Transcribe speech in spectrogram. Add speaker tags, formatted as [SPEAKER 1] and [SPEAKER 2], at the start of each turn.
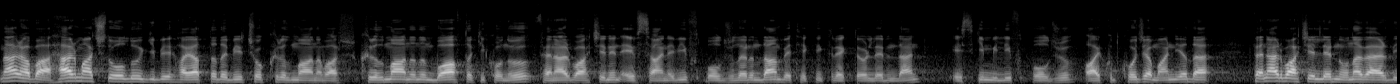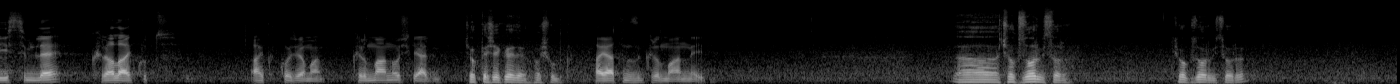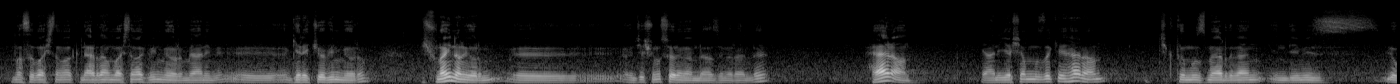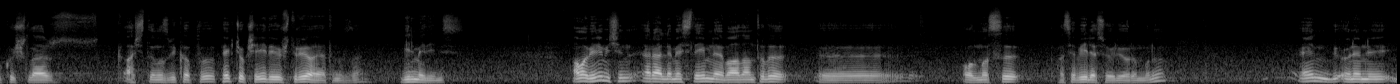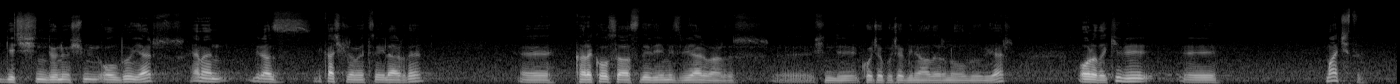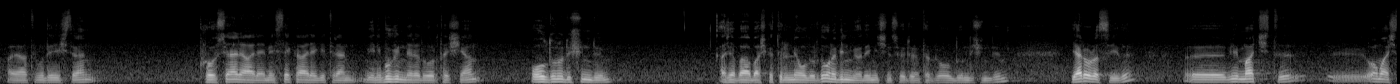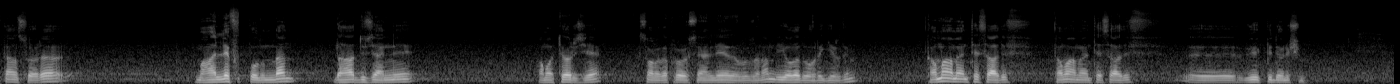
[SPEAKER 1] Merhaba, her maçta olduğu gibi hayatta da birçok kırılma anı var. Kırılma anının bu haftaki konuğu Fenerbahçe'nin efsanevi futbolcularından ve teknik direktörlerinden eski milli futbolcu Aykut Kocaman ya da Fenerbahçelilerin ona verdiği isimle Kral Aykut. Aykut Kocaman, kırılma anına hoş geldiniz.
[SPEAKER 2] Çok teşekkür ederim. Hoş bulduk.
[SPEAKER 1] Hayatınızın kırılma anı neydi?
[SPEAKER 2] Aa, çok zor bir soru. Çok zor bir soru. Nasıl başlamak, nereden başlamak bilmiyorum. Yani e, gerekiyor bilmiyorum. Şuna inanıyorum. e, önce şunu söylemem lazım herhalde. Her an, yani yaşamımızdaki her an çıktığımız merdiven, indiğimiz yokuşlar, açtığımız bir kapı pek çok şeyi değiştiriyor hayatımızda. Bilmediğimiz. Ama benim için herhalde mesleğimle bağlantılı e, olması hasebiyle söylüyorum bunu. En önemli geçişin dönüşümün olduğu yer hemen biraz birkaç kilometre ileride e, karakol sahası dediğimiz bir yer vardır. E, şimdi koca koca binaların olduğu bir yer. Oradaki bir e, maçtı. Hayatımı değiştiren, profesyonel hale, meslek hale getiren, beni bugünlere doğru taşıyan, olduğunu düşündüğüm, acaba başka türlü ne olurdu onu bilmiyordum için söylüyorum tabii olduğunu düşündüğüm yer orasıydı. Ee, bir maçtı. Ee, o maçtan sonra mahalle futbolundan daha düzenli, amatörce, sonra da profesyonelliğe doğru uzanan bir yola doğru girdim. Tamamen tesadüf, tamamen tesadüf, e, büyük bir dönüşüm.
